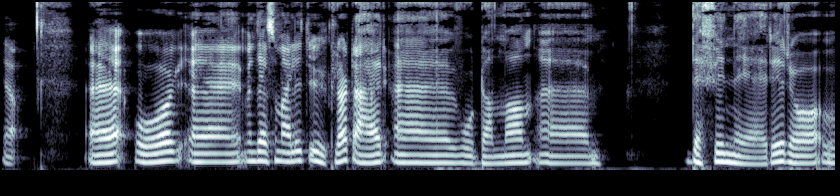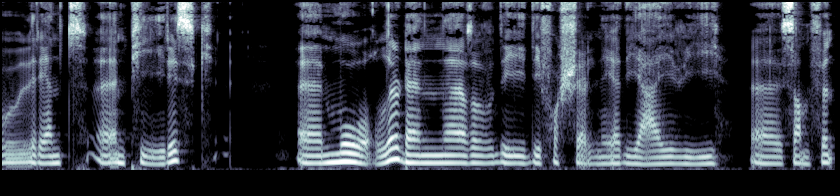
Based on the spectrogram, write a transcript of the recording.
Ja. Eh, og, eh, men det som er litt uklart, er eh, hvordan man eh, definerer og, rent eh, empirisk eh, måler den, eh, altså de, de forskjellene i et jeg-vi-samfunn.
